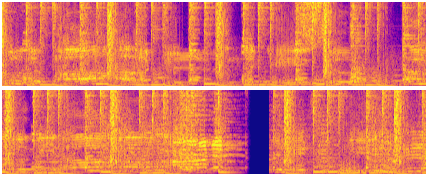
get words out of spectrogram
புது பாட்டு எந்த நேசு உயிருள்ள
